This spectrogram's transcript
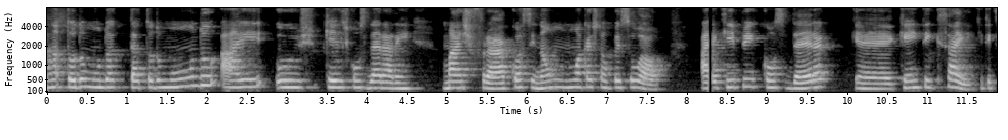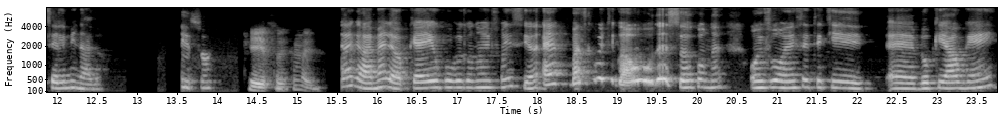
não, todo mundo, tá todo mundo, aí os que eles considerarem mais fraco, assim, não numa questão pessoal. A equipe considera é, quem tem que sair, quem tem que ser eliminado. Isso. isso, isso mesmo. É legal, é melhor, porque aí o público não influencia. né? É basicamente igual o The Circle, né? O influencer tem que é, bloquear alguém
